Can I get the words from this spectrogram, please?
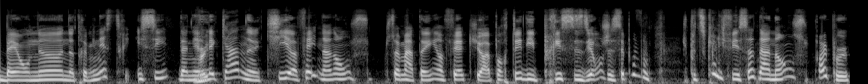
ben on a notre ministre ici, Daniel oui. qui a fait une annonce ce matin, en fait, qui a apporté des précisions. Je sais pas, je peux-tu qualifier ça d'annonce? Un peu.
